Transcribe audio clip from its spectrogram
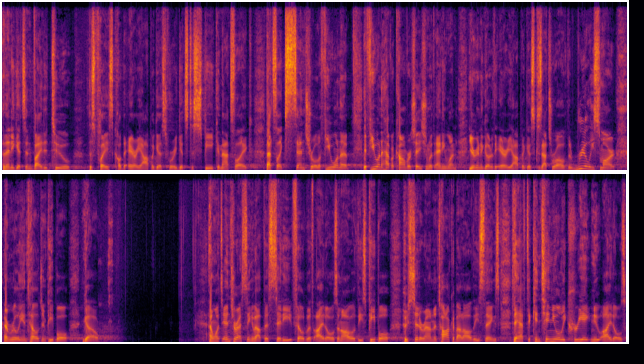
And then he gets invited to this place called the Areopagus where he gets to speak and that's like that's like central. If you want to if you want to have a conversation with anyone, you're going to go to the Areopagus because that's where all of the really smart and really intelligent people go. And what's interesting about this city filled with idols and all of these people who sit around and talk about all these things, they have to continually create new idols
